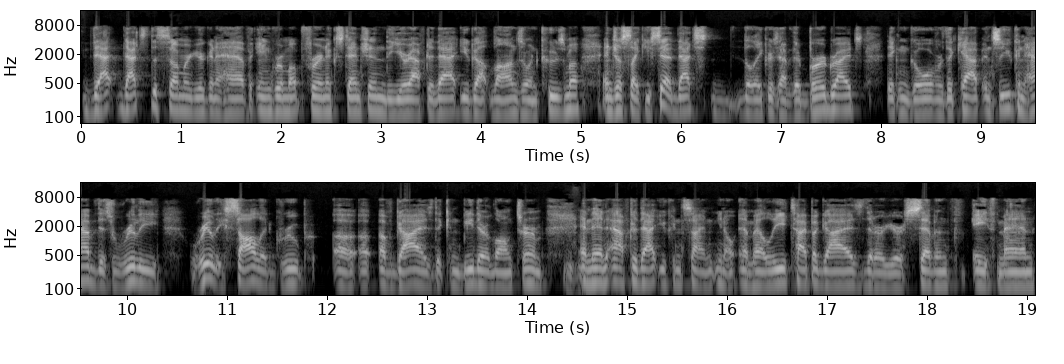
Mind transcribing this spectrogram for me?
that that's the summer you're going to have Ingram up for an extension. The year after that, you got Lonzo and Kuzma, and just like you said, that's the Lakers have their bird rights. They can go over the cap, and so you can have this really, really solid group uh, uh of guys that can be there long term. Mm-hmm. And then after that, you can sign you know MLE type of guys that are your seventh, eighth man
